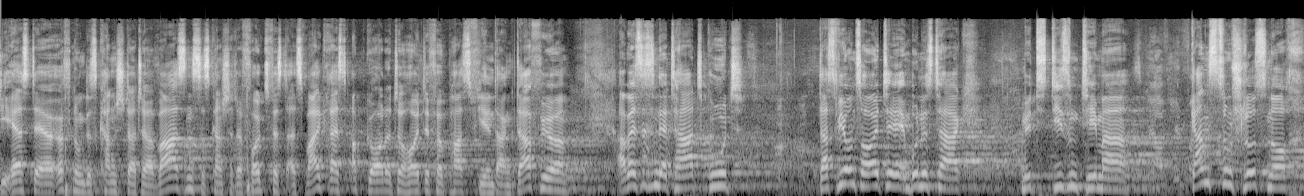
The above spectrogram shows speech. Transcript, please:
die erste Eröffnung des Cannstatter Vasens, das Cannstatter Volksfest als Wahlkreisabgeordnete heute verpasst. Vielen Dank dafür. Aber es ist in der Tat gut, dass wir uns heute im Bundestag mit diesem Thema ganz zum Schluss noch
